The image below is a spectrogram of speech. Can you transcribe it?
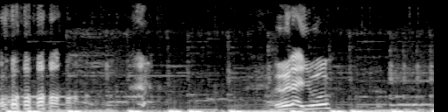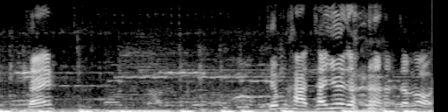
โอ้เออได้อยู่ใช่ เข็มขัดใช้ยืดจำลอง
